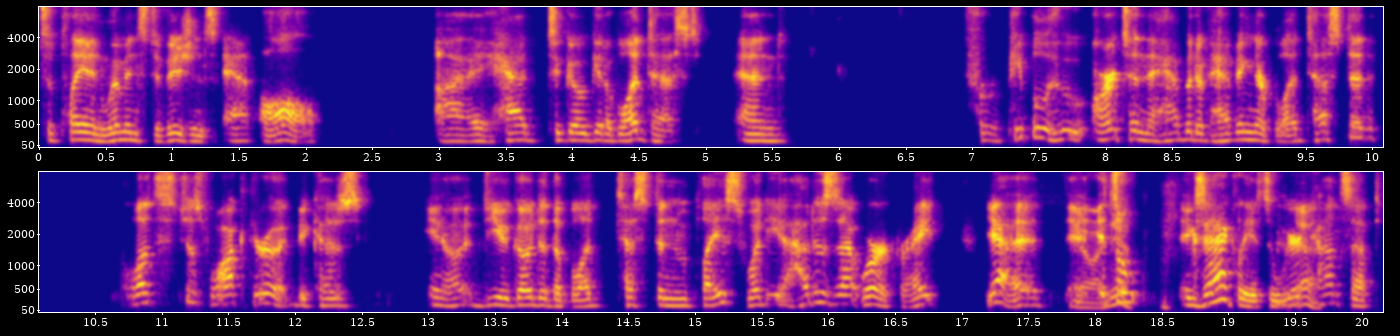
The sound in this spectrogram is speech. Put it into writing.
to play in women's divisions at all, I had to go get a blood test. And for people who aren't in the habit of having their blood tested, let's just walk through it because you know do you go to the blood testing place what do you how does that work right yeah it, no it's idea. a exactly it's a weird yeah. concept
